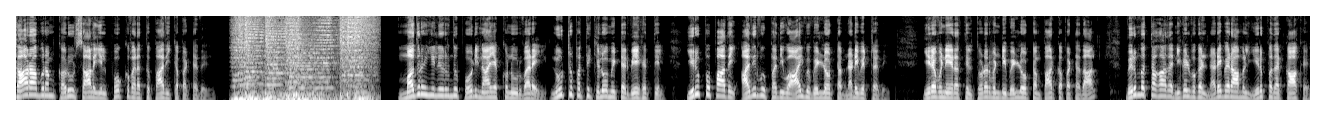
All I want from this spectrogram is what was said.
தாராபுரம் கரூர் சாலையில் போக்குவரத்து பாதிக்கப்பட்டது. மதுரையிலிருந்து போடிநாயக்கனூர் வரை நூற்று பத்து கிலோமீட்டர் வேகத்தில் இருப்பு பாதை அதிர்வு பதிவு ஆய்வு வெள்ளோட்டம் நடைபெற்றது. இரவு நேரத்தில் தொடர்வண்டி வெள்ளோட்டம் பார்க்கப்பட்டதால் விரும்பத்தகாத நிகழ்வுகள் நடைபெறாமல் இருப்பதற்காக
